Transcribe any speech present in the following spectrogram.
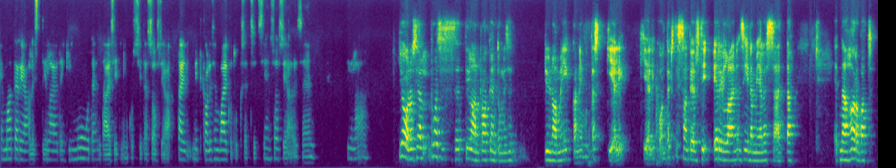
ja materiaalista tilaa jotenkin muuten, tai sit niin kuin sitä sosia- tai mitkä oli sen vaikutukset sit siihen sosiaaliseen tilaan? Joo, no siellä Ruotsissa se tilan rakentumisen dynamiikka niin kuin tässä kieli, kielikontekstissa on tietysti erilainen siinä mielessä, että, että nämä harvat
